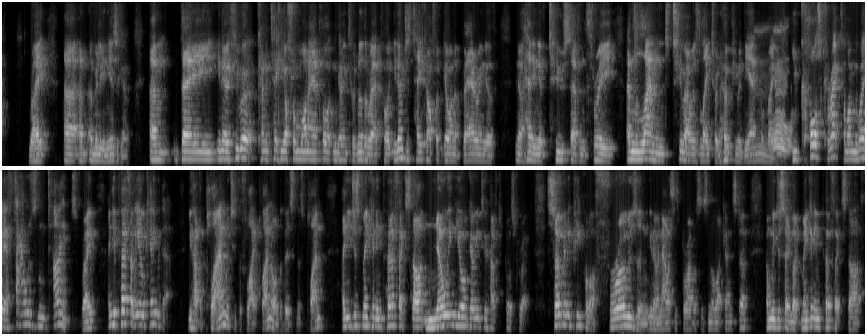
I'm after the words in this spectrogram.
right, uh, a, a million years ago, um, they, you know, if you were kind of taking off from one airport and going to another airport, you don't just take off and go on a bearing of, you know, heading of 273 and land two hours later and hope you're in the airport, mm. right? You course correct along the way a thousand times, right? And you're perfectly okay with that. You have a plan, which is the flight plan or the business plan and you just make an imperfect start knowing you're going to have to course correct. So many people are frozen, you know, analysis paralysis and all that kind of stuff. And we just say, look, make an imperfect start,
